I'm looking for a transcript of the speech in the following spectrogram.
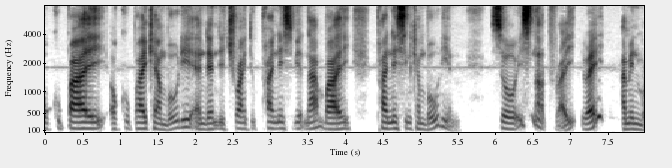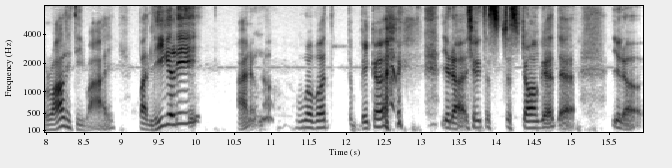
occupy occupy Cambodia, and then they're trying to punish Vietnam by punishing Cambodian. So it's not right, right? I mean, morality why, but legally, I don't know. Whoever the bigger, you know, so it's just, stronger. The, you know,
